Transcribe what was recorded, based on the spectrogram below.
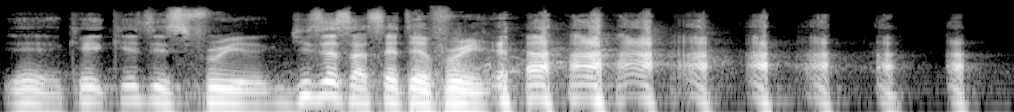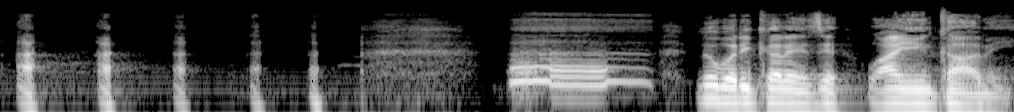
Yeah, Kezia is free. Jesus has set her free. Nobody call her and say, Why you call me?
